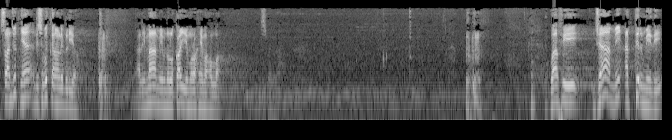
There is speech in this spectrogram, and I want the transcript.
Selanjutnya disebutkan oleh beliau Al-Imam Ibnul Qayyim rahimahullah. Bismillah. Wa fi Jami' At-Tirmidzi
